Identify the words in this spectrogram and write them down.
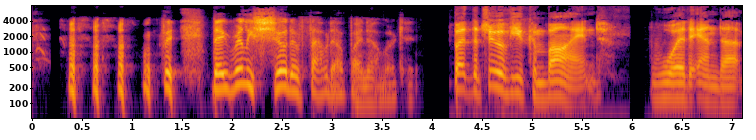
they, they really should have found out by now. Okay. But the two of you combined would end up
